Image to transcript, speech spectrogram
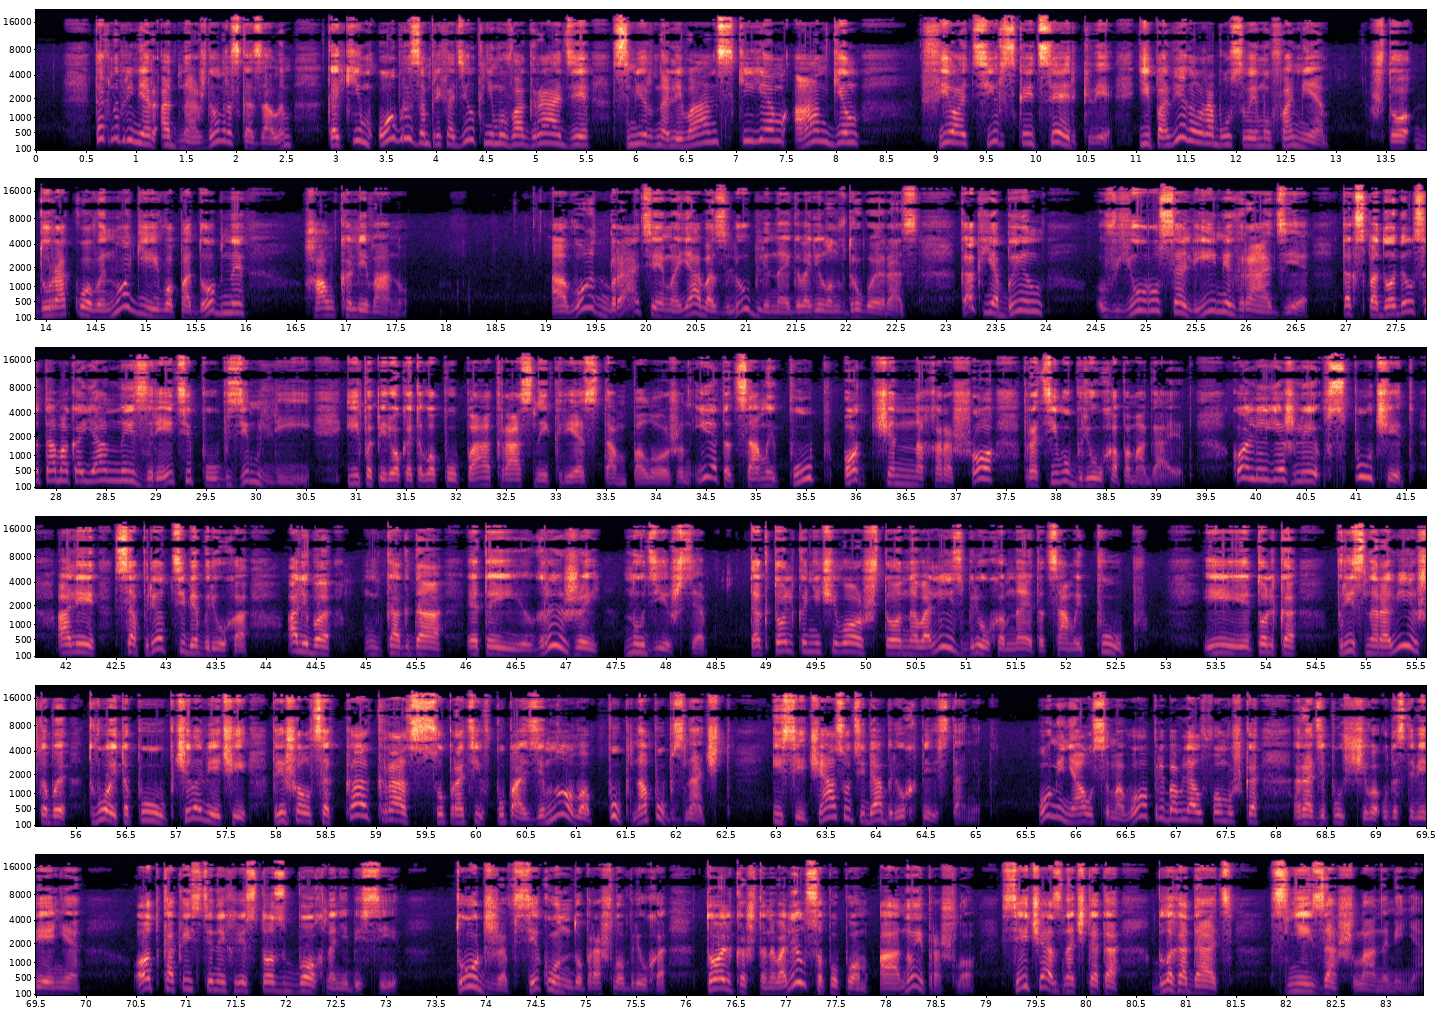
Так, например, однажды он рассказал им, каким образом приходил к нему в ограде Смирно-Ливанскием ангел Фиотирской церкви и поведал рабу своему Фоме, что дураковы ноги его подобны Халкаливану. А вот, братья моя возлюбленная, говорил он в другой раз, как я был в Иерусалиме граде, так сподобился там окаянный зреть пуп земли, и поперек этого пупа красный крест там положен, и этот самый пуп очень хорошо противу брюха помогает. Коли ежели вспучит, али сопрет тебе брюхо, алибо когда этой грыжей нудишься, так только ничего, что навались брюхом на этот самый пуп и только приснорови, чтобы твой-то пуп человечий пришелся как раз супротив пупа земного, пуп на пуп, значит, и сейчас у тебя брюх перестанет. У меня у самого прибавлял Фомушка ради пущего удостоверения. от как истинный Христос Бог на небеси. Тут же в секунду прошло брюхо, только что навалился пупом, а оно и прошло. Сейчас, значит, это благодать с ней зашла на меня.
